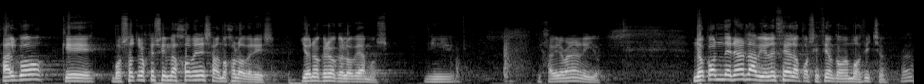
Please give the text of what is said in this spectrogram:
Algo que vosotros que sois más jóvenes a lo mejor lo veréis. Yo no creo que lo veamos, ni, Javier Banana ni yo. No condenar la violencia de la oposición, como hemos dicho. ¿eh?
